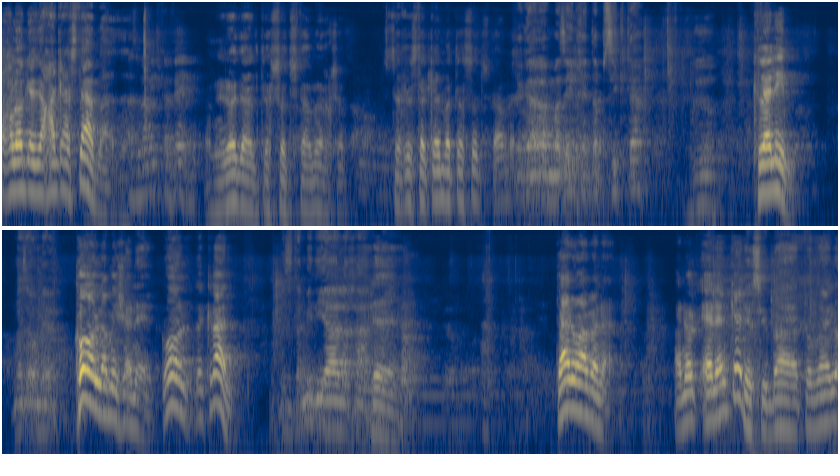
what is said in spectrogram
מחלוקת זה אחר כך סתם. אני לא יודע על תוספות שאתה אומר עכשיו. צריך להסתכל בתוספות שאתה אומר. רגע, הרב, מה זה הלכת הפסיקתא? כללים. מה זה אומר? כל לא משנה. כל, זה כלל. זה תמיד יהיה הלכה. כן. תנו הבנה. אלא אם כן יש סיבה טובה לא.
